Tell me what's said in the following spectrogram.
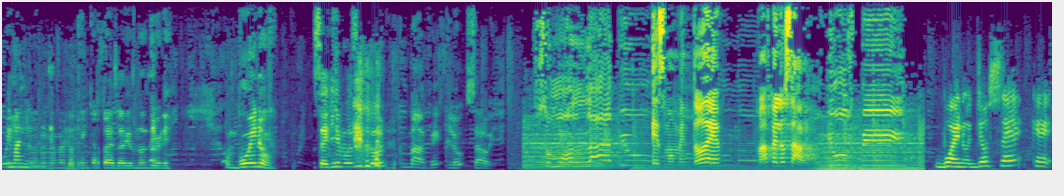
Uy, imagínate. No, no, no, no, no, qué encartada esa, Dios nos libre. Bueno, seguimos con Mafe lo sabe. Es momento de Mafe lo sabe. Bueno, yo sé que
